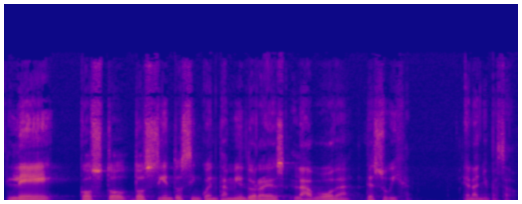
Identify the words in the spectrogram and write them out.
le costó 250 mil dólares la boda de su hija el año pasado.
